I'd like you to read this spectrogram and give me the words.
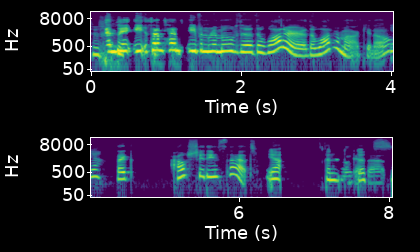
to. And they e- sometimes even remove the the water, the watermark. You know. Yeah. Like, how shitty is that? And don't that. that's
